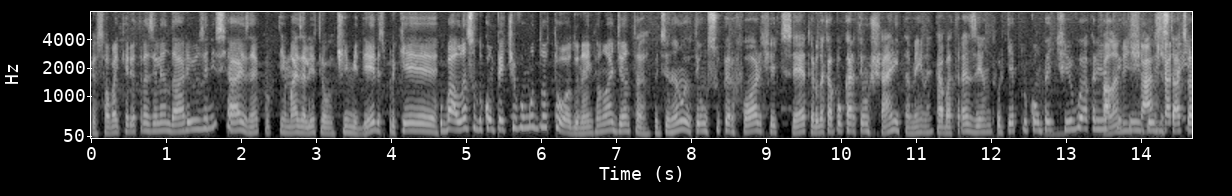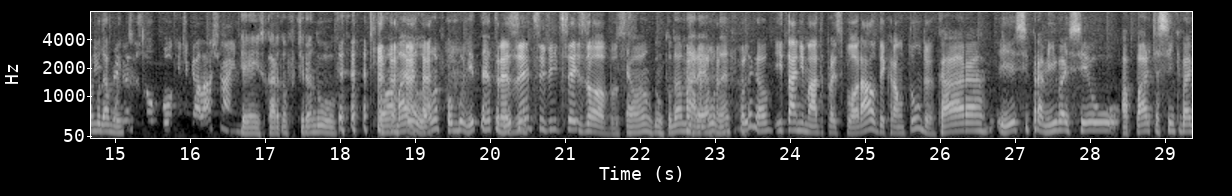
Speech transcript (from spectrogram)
O pessoal vai querer trazer lendário e os iniciais, né? Porque tem mais ali tem o time deles, porque o balanço do competitivo mudou todo, né? Então não adianta eu dizer, não, eu tenho um super forte, etc. Ou daqui a pouco o cara tem um shine também, né? Acaba trazendo. Porque pro competitivo eu acredito Falando que, em Shine, os status vai mudar muito. Tem, os caras estão tirando. o- é um amarelão, ficou bonito, né? Tu viu? 326 ovos. É um, um todo amarelo, né? Ficou legal. E tá animado pra explorar o The Crown Tundra? Cara, esse pra mim vai ser o, a parte assim que vai,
